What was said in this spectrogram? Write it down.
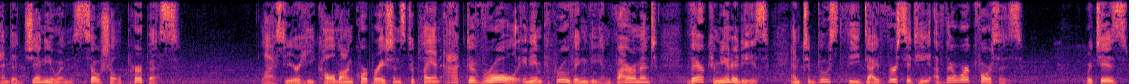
and a genuine social purpose. Last year, he called on corporations to play an active role in improving the environment, their communities, and to boost the diversity of their workforces. Which is,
